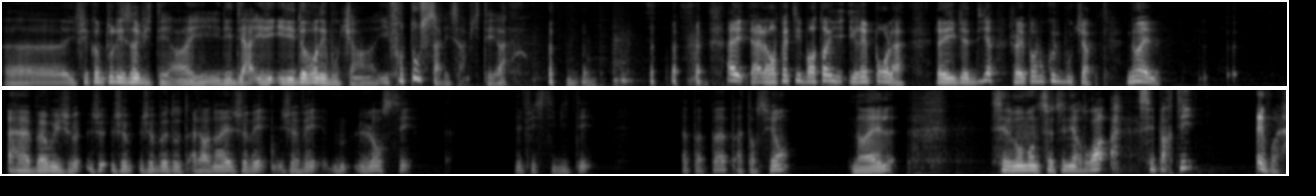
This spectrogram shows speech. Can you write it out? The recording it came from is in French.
il fait comme tous les invités. Hein. Il, est devant des bouquins. Hein. Ils font tous ça, les invités. Hein. alors en fait, il m'entend, il, répond là. Là, il vient de dire, j'avais pas beaucoup de bouquins. Noël. Ah bah oui, je, je, je, me doute. Alors Noël, je vais, je vais lancer les festivités. Hop, hop, hop, attention. Noël, c'est le moment de se tenir droit. C'est parti. Et voilà.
